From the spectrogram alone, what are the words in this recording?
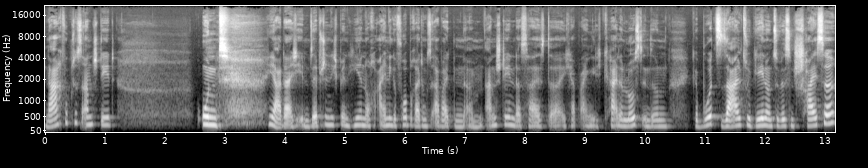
Nachwuchses ansteht. Und ja, da ich eben selbstständig bin, hier noch einige Vorbereitungsarbeiten ähm, anstehen. Das heißt, äh, ich habe eigentlich keine Lust, in so einen Geburtssaal zu gehen und zu wissen, scheiße,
